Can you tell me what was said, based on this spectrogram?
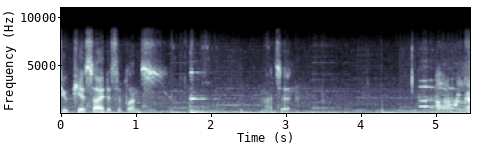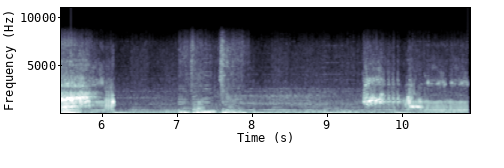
two PSI disciplines. And That's it.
